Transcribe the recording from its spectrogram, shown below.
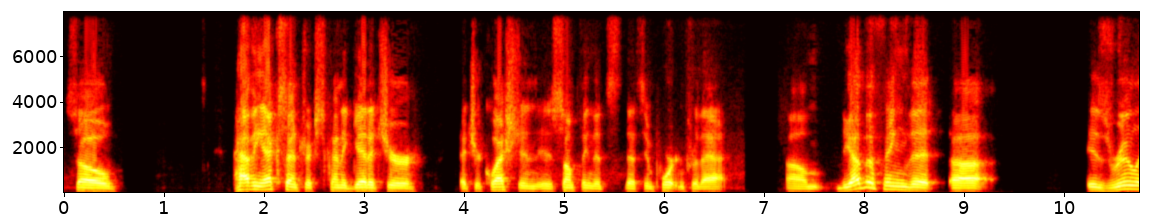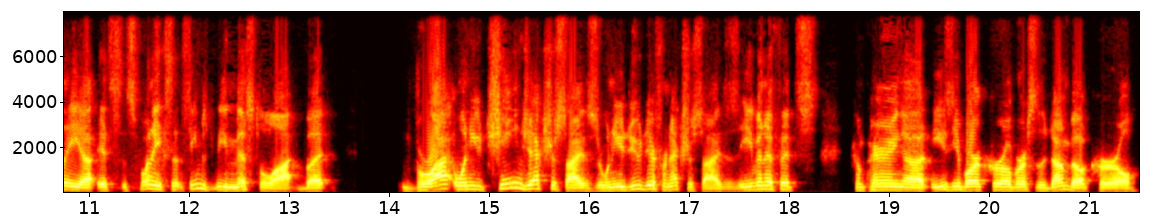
So having eccentrics kind of get at your at your question is something that's that's important for that. Um, the other thing that uh, is really uh, it's it's funny because it seems to be missed a lot, but when you change exercises or when you do different exercises, even if it's comparing an EZ bar curl versus a dumbbell curl,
